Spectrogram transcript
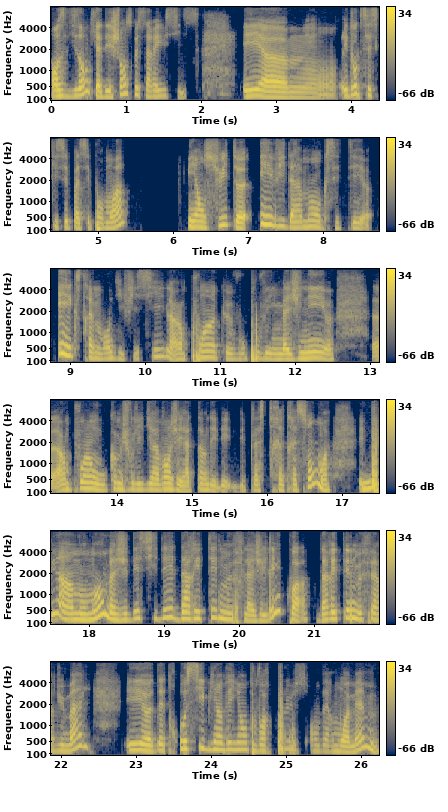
en se disant qu'il y a des chances que ça réussisse. Et, euh, et donc c'est ce qui s'est passé pour moi. Et ensuite, euh, évidemment que c'était euh, extrêmement difficile, à un point que vous pouvez imaginer, euh, un point où, comme je vous l'ai dit avant, j'ai atteint des, places très, très sombres. Et puis, à un moment, bah, j'ai décidé d'arrêter de me flageller, quoi, d'arrêter de me faire du mal et d'être aussi bienveillante, voire plus envers moi-même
